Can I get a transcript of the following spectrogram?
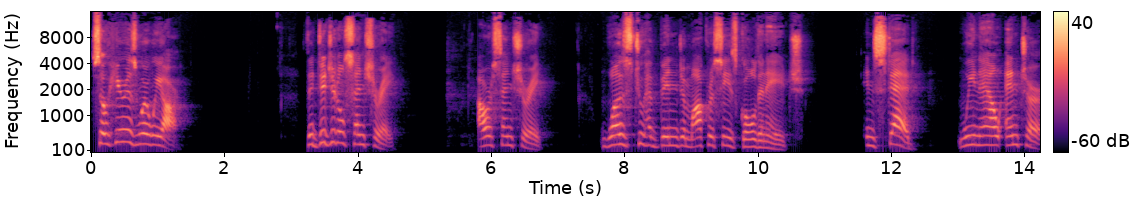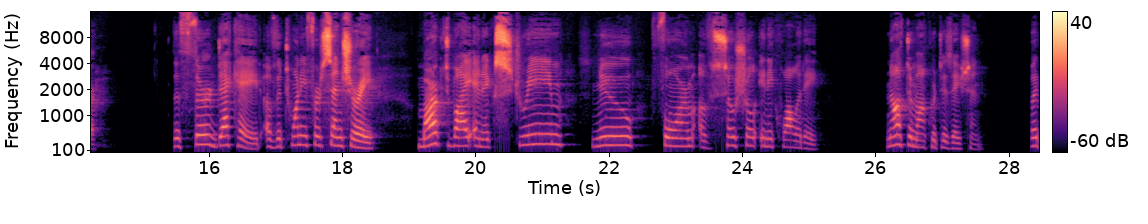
So here is where we are. The digital century, our century, was to have been democracy's golden age. Instead, we now enter the third decade of the 21st century, marked by an extreme new form of social inequality. Not democratization, but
